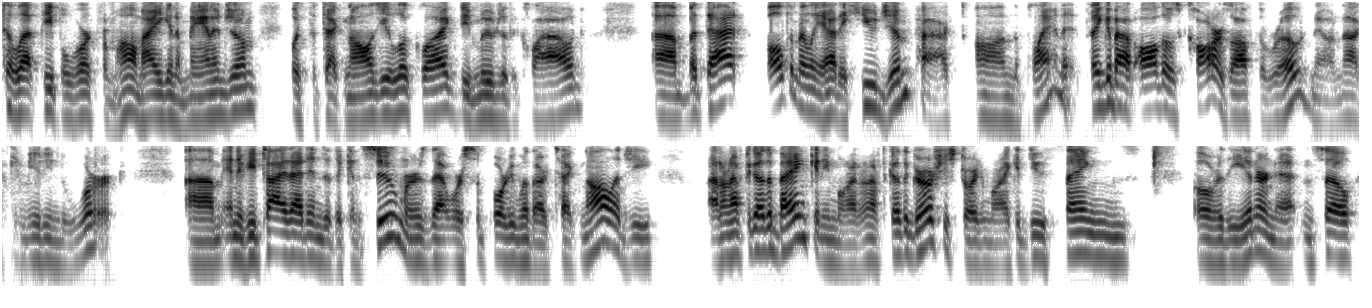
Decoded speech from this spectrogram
to let people work from home. How are you going to manage them? What's the technology look like? Do you move to the cloud? Um, but that ultimately had a huge impact on the planet. Think about all those cars off the road now, not commuting to work. Um, and if you tie that into the consumers that we're supporting with our technology, I don't have to go to the bank anymore. I don't have to go to the grocery store anymore. I could do things over the internet. And so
